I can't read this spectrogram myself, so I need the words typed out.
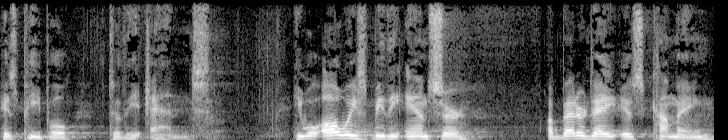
his people to the end. He will always be the answer. A better day is coming.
